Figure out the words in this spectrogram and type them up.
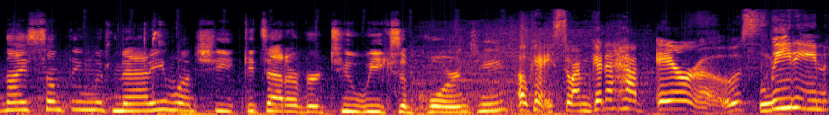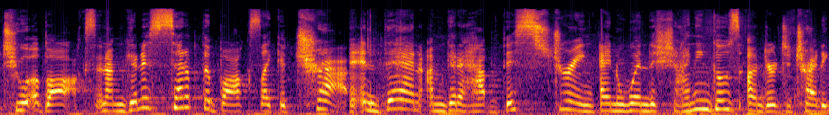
nice something with Maddie once she gets out of her two weeks of quarantine. Okay, so I'm gonna have arrows leading to a box and I'm gonna set up the box like a trap. And then I'm gonna have this string and when the Shining goes under to try to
